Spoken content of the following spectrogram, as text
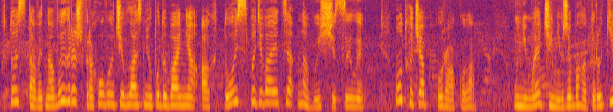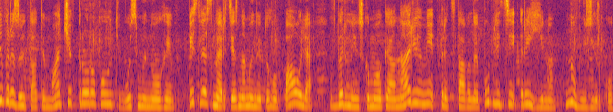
Хтось ставить на виграш, враховуючи власні уподобання, а хтось сподівається на вищі сили. От хоча б оракула. У Німеччині вже багато років результати матчів пророкують восьминоги. Після смерті знаменитого Пауля в Берлінському океанаріумі представили публіці Регіну, нову зірку.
